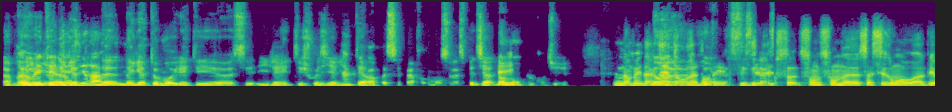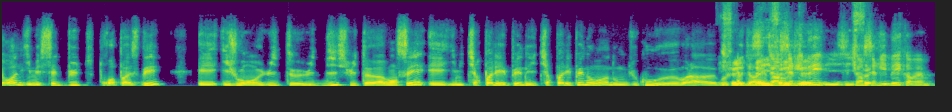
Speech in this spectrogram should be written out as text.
Après, Vous Nico mettez Naga- Kedira Na- Nagatomo, il a, été, euh, il a été choisi à l'Inter après ses performances à la Spezia. Non, Et- mais on peut continuer. Non mais d'accord, Non, attends, euh, attendez. c'est- c'est là. Son- son- son, euh, sa saison à Vérone, il met 7 buts, 3 passes D, et il joue en 8, 8-10, 8 avancé, et il ne tire pas les pénaux, il tire pas les pénaux. hein. donc du coup, euh, voilà. C'était il en série B. quand même.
